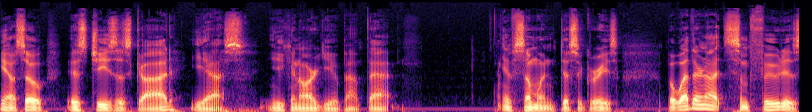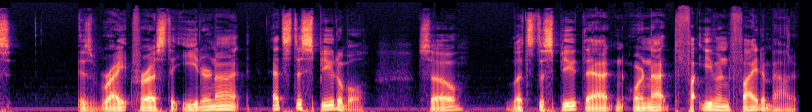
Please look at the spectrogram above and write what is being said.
You know, so is Jesus God? Yes. You can argue about that if someone disagrees. But whether or not some food is is right for us to eat or not, that's disputable. So let's dispute that or not even fight about it.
